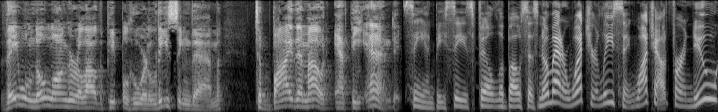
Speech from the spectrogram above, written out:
they will no longer allow the people who are leasing them to buy them out at the end. CNBC's Phil LeBeau says no matter what you're leasing, watch out for a new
